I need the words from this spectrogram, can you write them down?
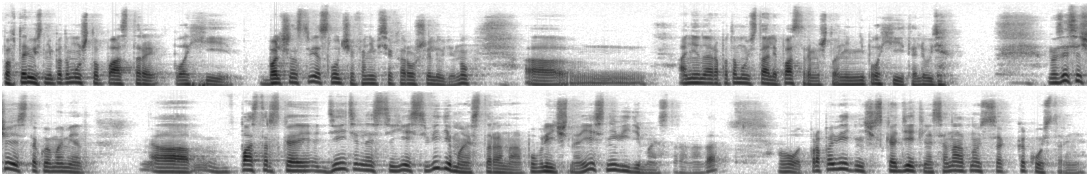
Повторюсь, не потому, что пасторы плохие. В большинстве случаев они все хорошие люди. Ну, а, они, наверное, потому и стали пасторами, что они неплохие-то люди. Но здесь еще есть такой момент. А, в пасторской деятельности есть видимая сторона, публичная, есть невидимая сторона. Да? Вот. Проповедническая деятельность, она относится к какой стороне?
